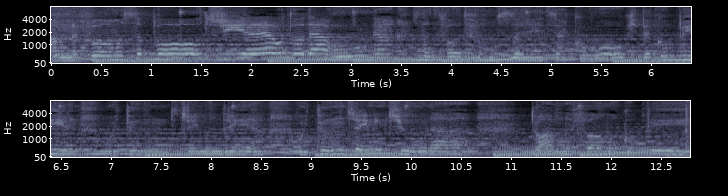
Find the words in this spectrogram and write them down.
Doamne, fă să pot și eu totdeauna Să-ți văd frumusețea cu ochi de copil Uitând ce-i mândria, uitând ce-i minciuna. Doamne, fă-mă copil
